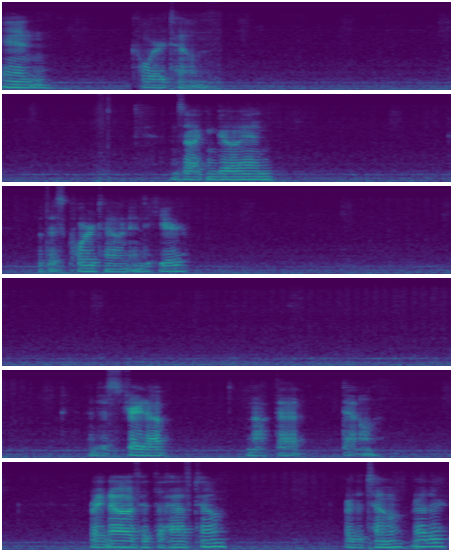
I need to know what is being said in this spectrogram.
in core tone. And so I can go in with this core tone into here. Just straight up knock that down. Right now I've hit the half tone, or the tone rather.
